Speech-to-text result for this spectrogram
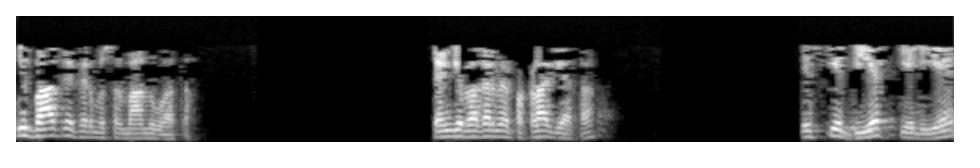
یہ بعد میں پھر مسلمان ہوا تھا۔ جنگ بغیر میں پکڑا گیا تھا۔ اس کی دیت کے لیے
